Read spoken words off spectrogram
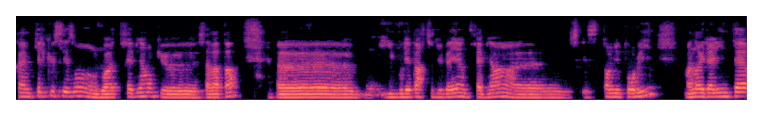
quand même quelques saisons, on voit très bien que ça va pas. Euh, il voulait partir du Bayern, très bien, c'est tant mieux pour lui. Maintenant, il est à l'Inter.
